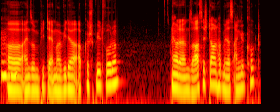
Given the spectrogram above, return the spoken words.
Mhm. äh, ein so ein Beat, der immer wieder abgespielt wurde. Ja, und dann saß ich da und habe mir das angeguckt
